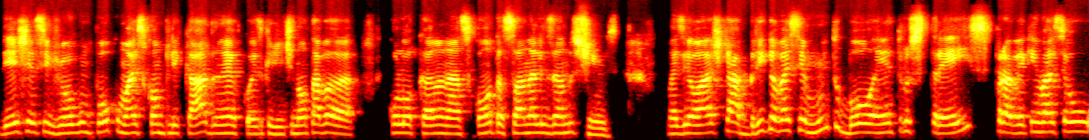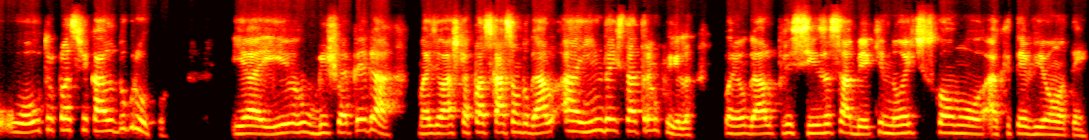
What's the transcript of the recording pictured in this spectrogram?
deixa esse jogo um pouco mais complicado, né? Coisa que a gente não estava colocando nas contas, só analisando os times. Mas eu acho que a briga vai ser muito boa entre os três para ver quem vai ser o, o outro classificado do grupo. E aí o bicho vai pegar. Mas eu acho que a classificação do Galo ainda está tranquila. Porém, o Galo precisa saber que noites como a que teve ontem,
